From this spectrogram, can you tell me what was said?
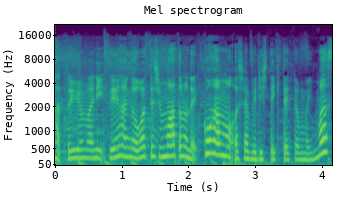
あっという間に前半が終わってしまったので後半もおしゃべりしていきたいと思います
